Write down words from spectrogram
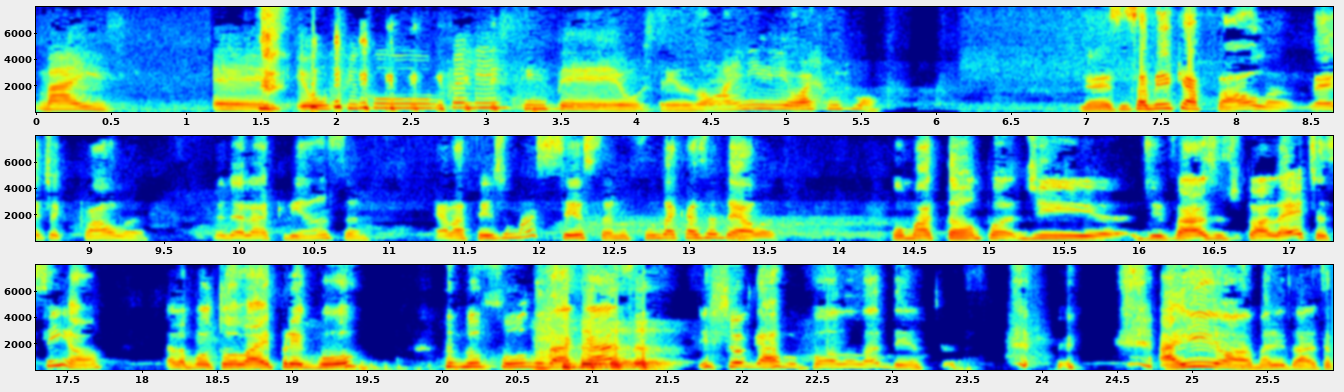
Mas é, eu fico feliz em ter os treinos online e eu acho muito bom. É, você sabia que a Paula, Magic Paula, quando ela era criança, ela fez uma cesta no fundo da casa dela, com uma tampa de, de vaso de toalete, assim, ó. Ela botou lá e pregou no fundo da casa e jogava bola lá dentro. Aí, ó, Maridosa,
